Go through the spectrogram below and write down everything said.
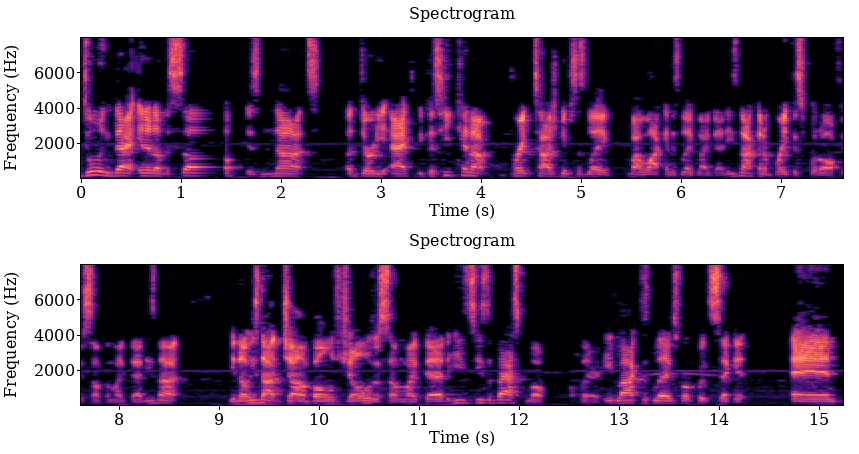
doing that in and of itself is not a dirty act because he cannot break Taj Gibson's leg by locking his leg like that. He's not going to break his foot off or something like that. He's not, you know, he's not Jon Bones Jones or something like that. He's he's a basketball player. He locked his legs for a quick second, and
